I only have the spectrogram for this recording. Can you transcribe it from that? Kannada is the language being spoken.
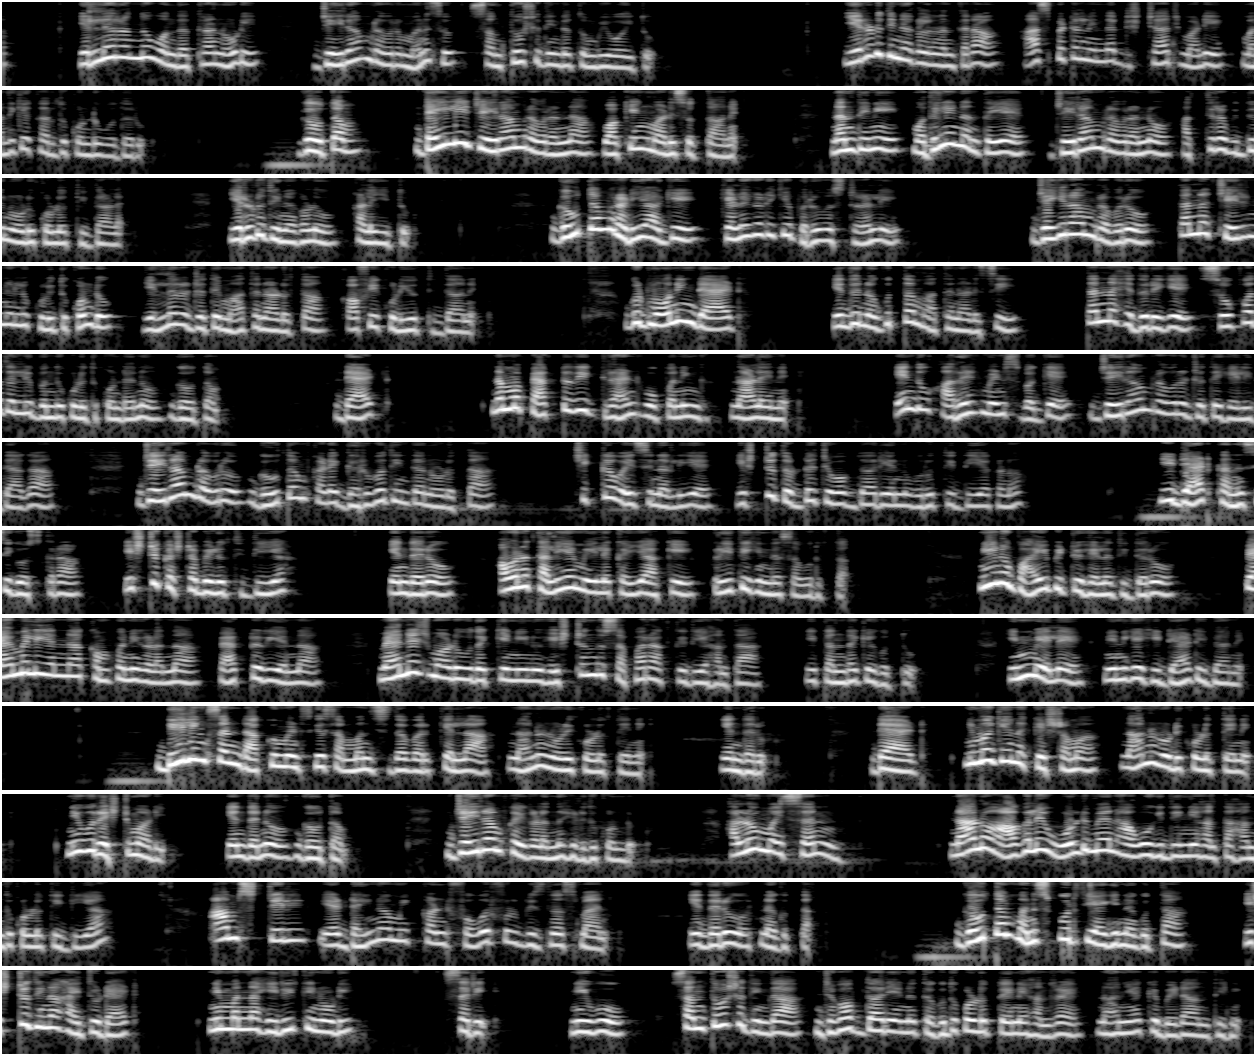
ಎಲ್ಲರನ್ನೂ ಒಂದತ್ರ ನೋಡಿ ಜೈರಾಮ್ರವರ ಮನಸ್ಸು ಸಂತೋಷದಿಂದ ತುಂಬಿ ಹೋಯಿತು ಎರಡು ದಿನಗಳ ನಂತರ ಹಾಸ್ಪಿಟಲ್ನಿಂದ ಡಿಸ್ಚಾರ್ಜ್ ಮಾಡಿ ಮನೆಗೆ ಕರೆದುಕೊಂಡು ಹೋದರು. ಗೌತಮ್ ಡೈಲಿ ಜೈರಾಮ್ರವರನ್ನ ವಾಕಿಂಗ್ ಮಾಡಿಸುತ್ತಾನೆ. ನಂದಿನಿ ಮೊದಲಿನಂತೆಯೇ ಜೈರಾಮ್ರವರನ್ನು ಹತ್ತಿರವಿದ್ದು ನೋಡಿಕೊಳ್ಳುತ್ತಿದ್ದಾಳೆ. ಎರಡು ದಿನಗಳು ಕಳೆಯಿತು. ಗೌತಮ್ ರೆಡಿಯಾಗಿ ಕೆಳಗಡೆಗೆ ಬರುವಷ್ಟರಲ್ಲಿ ಜಯರಾಮ್ರವರು ತನ್ನ ಚೇರಿನಲ್ಲಿ ಕುಳಿತುಕೊಂಡು ಎಲ್ಲರ ಜೊತೆ ಮಾತನಾಡುತ್ತಾ ಕಾಫಿ ಕುಡಿಯುತ್ತಿದ್ದಾನೆ. ಗುಡ್ ಮಾರ್ನಿಂಗ್, ಡ್ಯಾಡ್ ಎಂದು ನಗುತ್ತಾ ಮಾತನಾಡಿಸಿ ತನ್ನ ಹೆದುರಿಗೆ ಸೋಫಾದಲ್ಲಿ ಬಂದು ಕುಳಿತುಕೊಂಡನು ಗೌತಮ್. ಡ್ಯಾಡ್, ನಮ್ಮ ಫ್ಯಾಕ್ಟರಿ ಗ್ರ್ಯಾಂಡ್ ಓಪನಿಂಗ್ ನಾಳೆನೆ ಎಂದು ಅರೇಂಜ್ಮೆಂಟ್ಸ್ ಬಗ್ಗೆ ಜೈರಾಮ್ರವರ ಜೊತೆ ಹೇಳಿದಾಗ ಜೈರಾಮ್ರವರು ಗೌತಮ್ ಕಡೆ ಗರ್ವದಿಂದ ನೋಡುತ್ತಾ, ಚಿಕ್ಕ ವಯಸ್ಸಿನಲ್ಲಿಯೇ ಎಷ್ಟು ದೊಡ್ಡ ಜವಾಬ್ದಾರಿಯನ್ನು ಹೊರುತ್ತಿದ್ದೀಯ ಕಣ? ಈ ಡ್ಯಾಡ್ ಕನಸಿಗೋಸ್ಕರ ಎಷ್ಟು ಕಷ್ಟ ಬೀಳುತ್ತಿದ್ದೀಯ? ಎಂದರು ಅವನ ತಲೆಯ ಮೇಲೆ ಕೈ ಹಾಕಿ ಪ್ರೀತಿಯಿಂದ ಸವರುತ್ತ. ನೀನು ಬಾಯಿ ಬಿಟ್ಟು ಹೇಳದಿದ್ದರೂ ಫ್ಯಾಮಿಲಿಯನ್ನ, ಕಂಪನಿಗಳನ್ನ, ಫ್ಯಾಕ್ಟರಿಯನ್ನ ಮ್ಯಾನೇಜ್ ಮಾಡುವುದಕ್ಕೆ ನೀನು ಎಷ್ಟೊಂದು ಸಫರ್ ಆಗ್ತಿದೀಯ ಅಂತ ಈ ತಂದಕ್ಕೆ ಗೊತ್ತು. ಇನ್ಮೇಲೆ ನಿನಗೆ ಈ ಡ್ಯಾಡ್ ಇದ್ದಾನೆ. ಡೀಲಿಂಗ್ಸ್ ಆ್ಯಂಡ್ ಡಾಕ್ಯುಮೆಂಟ್ಸ್ಗೆ ಸಂಬಂಧಿಸಿದ ವರ್ಕ್ ಎಲ್ಲ ನಾನು ನೋಡಿಕೊಳ್ಳುತ್ತೇನೆ, ಎಂದರು. ಡ್ಯಾಡ್, ನಿಮಗೇನಕ್ಕೆ ಶ್ರಮ? ನಾನು ನೋಡಿಕೊಳ್ಳುತ್ತೇನೆ. ನೀವು ರೆಸ್ಟ್ ಮಾಡಿ, ಎಂದನು ಗೌತಮ್. ಜೈರಾಮ್ ಕೈಗಳನ್ನು ಹಿಡಿದುಕೊಂಡು. Hello, my son. ನಾನು ಆಗಲೇ ಓಲ್ಡ್ ಮ್ಯಾನ್ ಆಗೋಗಿದ್ದೀನಿ ಅಂತ ಅಂದುಕೊಳ್ಳುತ್ತಿದ್ದೀಯಾ? Am still a dynamic and powerful business man, ಎಂದರು ನಗುತ್ತಾ. ಗೌತಮ್ ಮನಸ್ಫೂರ್ತಿಯಾಗಿ ನಗುತ್ತಾ, ಎಷ್ಟು ದಿನ ಆಯಿತು ಡ್ಯಾಡ್? ನಿಮ್ಮನ್ನು ಈ ರೀತಿ ನೋಡಿ? ಸರಿ, ನೀವು ಸಂತೋಷದಿಂದ ಜವಾಬ್ದಾರಿಯನ್ನು ತೆಗೆದುಕೊಳ್ಳುತ್ತೇನೆ ಅಂದರೆ ನಾನು ಯಾಕೆ ಬೇಡ ಅಂತೀನಿ?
